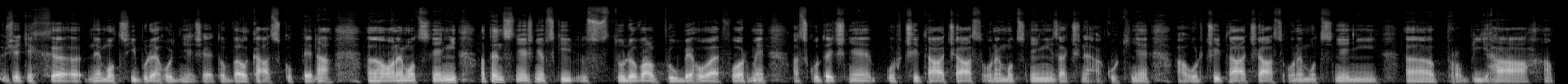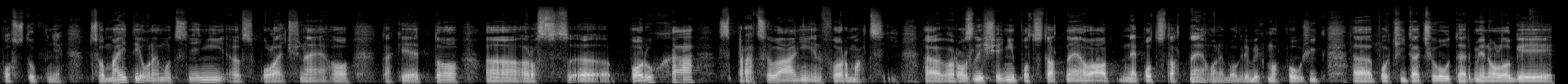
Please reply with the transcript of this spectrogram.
že těch eh, nemocí bude hodně, že je to velká skupina eh, onemocnění a ten Sněžněvský studoval průběhové formy a skutečně určitá část onemocnění začne akutně a určitá část onemocnění eh, probíhá postupně. Co mají ty onemocnění společného, tak je to roz, porucha zpracování informací, rozlišení podstatného a nepodstatného, nebo kdybych mohl použít počítačovou terminologii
